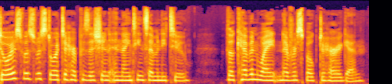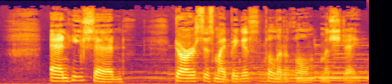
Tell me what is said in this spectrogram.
Doris was restored to her position in 1972 though Kevin White never spoke to her again. And he said, Doris is my biggest political mistake.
